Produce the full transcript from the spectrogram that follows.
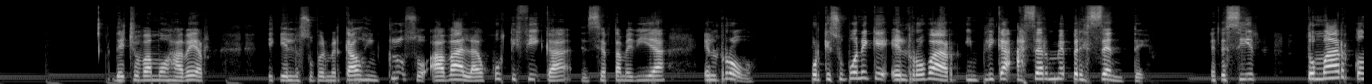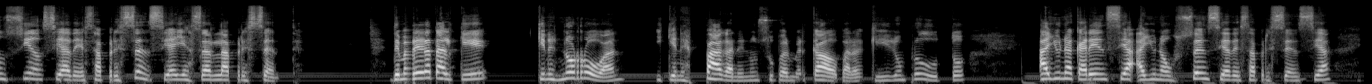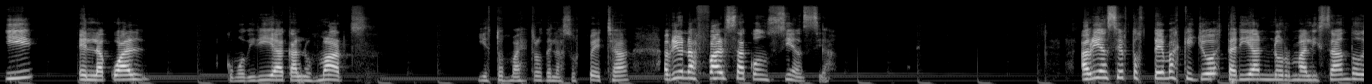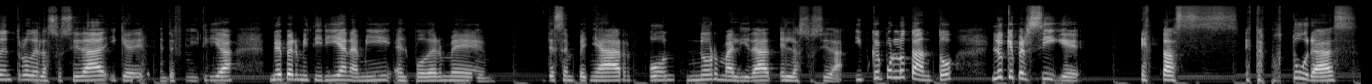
De hecho, vamos a ver que los supermercados incluso avala o justifica en cierta medida el robo, porque supone que el robar implica hacerme presente, es decir, tomar conciencia de esa presencia y hacerla presente. De manera tal que quienes no roban y quienes pagan en un supermercado para adquirir un producto, hay una carencia, hay una ausencia de esa presencia y en la cual, como diría Carlos Marx y estos maestros de la sospecha, habría una falsa conciencia, habrían ciertos temas que yo estaría normalizando dentro de la sociedad y que en definitiva me permitirían a mí el poderme desempeñar con normalidad en la sociedad y que por lo tanto lo que persigue estas, estas posturas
